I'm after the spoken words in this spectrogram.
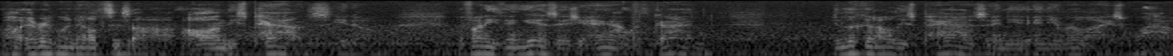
While everyone else is uh, all on these paths, you know. The funny thing is, as you hang out with God, you look at all these paths and you, and you realize, wow,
